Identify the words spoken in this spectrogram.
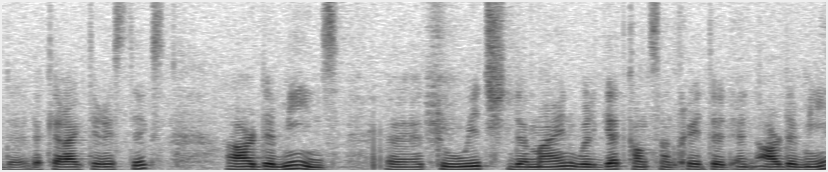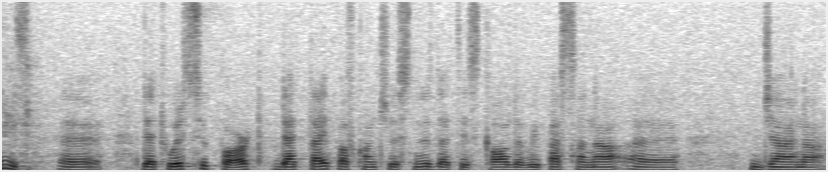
the, the characteristics, are the means uh, to which the mind will get concentrated and are the means uh, that will support that type of consciousness that is called the vipassana uh, jhana.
